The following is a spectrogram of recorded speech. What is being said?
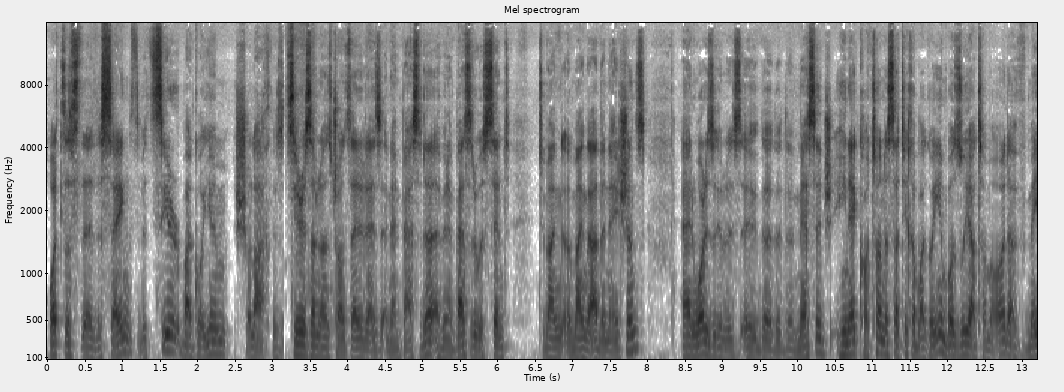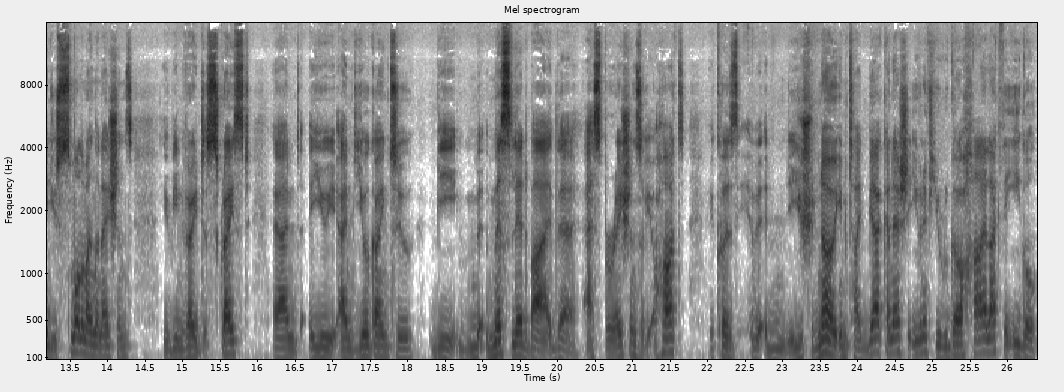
What's this, the, the saying? V'tzir bagoyim sholach. Tzir is sometimes translated as an ambassador. An ambassador was sent to among, among the other nations. And what is it, uh, the, the, the message? Hine koton I've made you small among the nations. You've been very disgraced, and you and you're going to be misled by the aspirations of your heart because you should know even if you go high like the eagle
